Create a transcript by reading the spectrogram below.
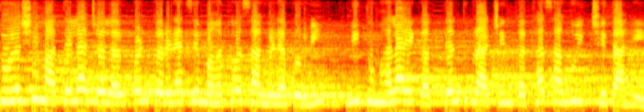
तुळशी मातेला जल अर्पण करण्याचे महत्त्व सांगण्यापूर्वी मी तुम्हाला एक अत्यंत प्राचीन कथा सांगू इच्छित आहे.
